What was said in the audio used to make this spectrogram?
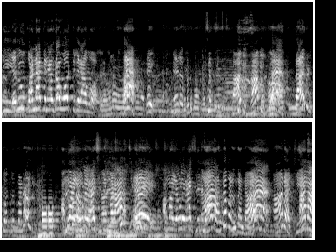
நீ எதுவும் பண்ணாதனால தான் ஓட்டுக்கிறாவோ? அம்மா எவ்வளவு ராசி தெரியுமாடா? ஏய், அம்மா எவ்வளவு ராசி தெரியுமா? ஆ. ஆடாச்சி ஆமா.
